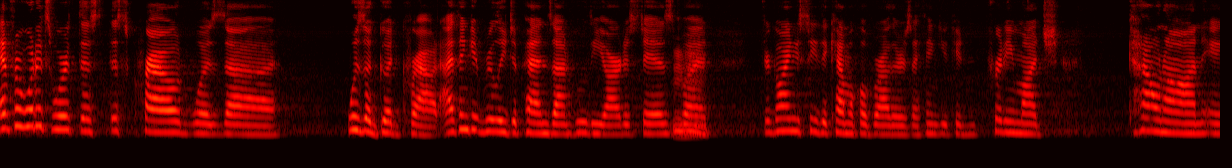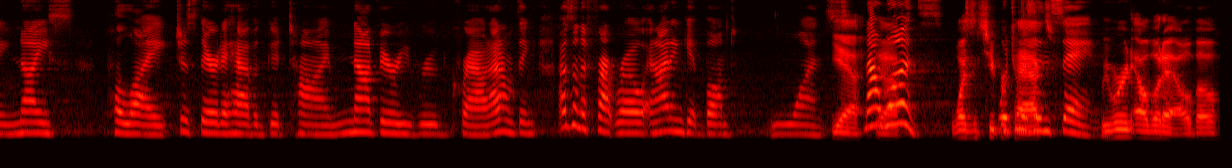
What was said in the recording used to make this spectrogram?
and for what it's worth, this this crowd was uh, was a good crowd. I think it really depends on who the artist is, Mhm. but if you're going to see the Chemical Brothers, I think you can pretty much count on a nice, polite, just there to have a good time, not very rude crowd. I don't think I was in the front row and I didn't get bumped once. Yeah, not yeah. once, Wasn't super which packed. was insane. We weren't elbow to elbow.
